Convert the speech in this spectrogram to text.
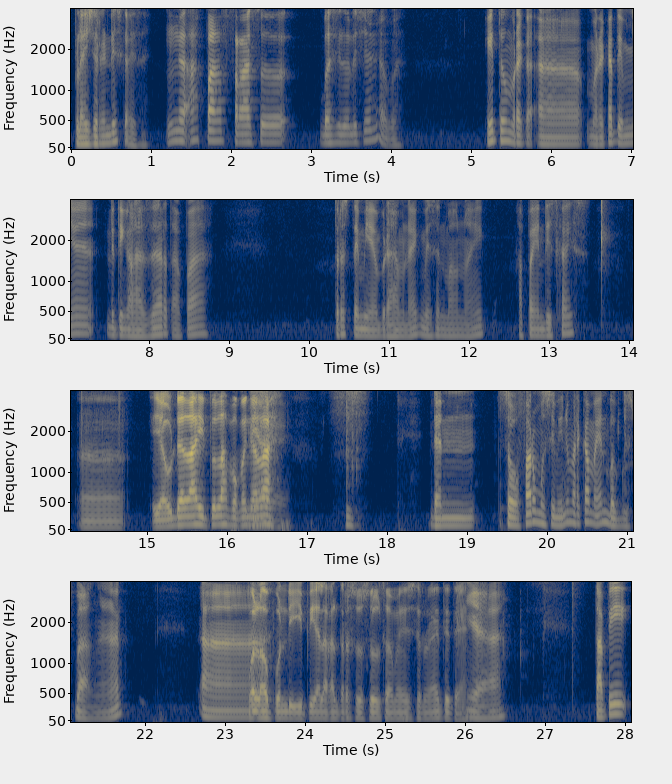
pleasure in disguise Enggak apa frase bahasa Indonesianya apa? itu mereka eh, mereka timnya ditinggal Hazard apa terus timnya Abraham naik Mason Mount naik apa in disguise Eh, ya udahlah itulah pokoknya Iya, lah. iya. dan so far musim ini mereka main bagus banget Eh, Walaupun di IPL akan tersusul sama Manchester United ya. ya tapi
